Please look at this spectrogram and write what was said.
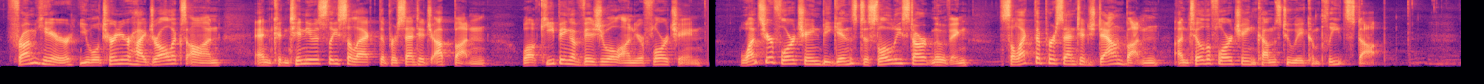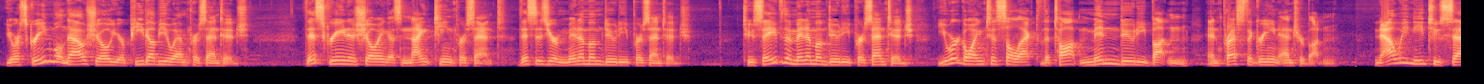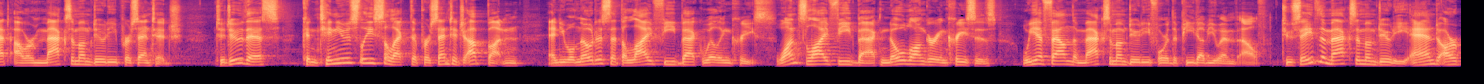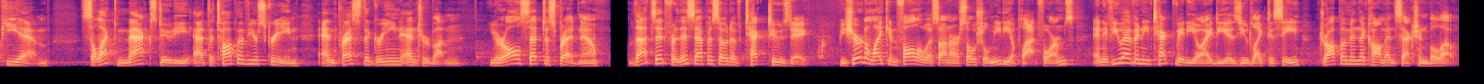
From here, you will turn your hydraulics on and continuously select the percentage up button while keeping a visual on your floor chain. Once your floor chain begins to slowly start moving, select the percentage down button until the floor chain comes to a complete stop. Your screen will now show your PWM percentage. This screen is showing us 19%. This is your minimum duty percentage. To save the minimum duty percentage, you are going to select the top min duty button and press the green enter button. Now we need to set our maximum duty percentage. To do this, continuously select the percentage up button and you will notice that the live feedback will increase. Once live feedback no longer increases, we have found the maximum duty for the PWM valve. To save the maximum duty and RPM, select max duty at the top of your screen and press the green enter button. You're all set to spread now. That's it for this episode of Tech Tuesday. Be sure to like and follow us on our social media platforms, and if you have any tech video ideas you'd like to see, drop them in the comment section below.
